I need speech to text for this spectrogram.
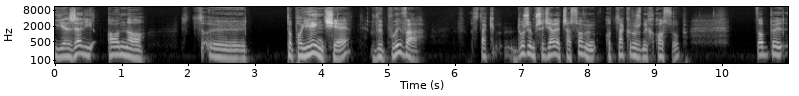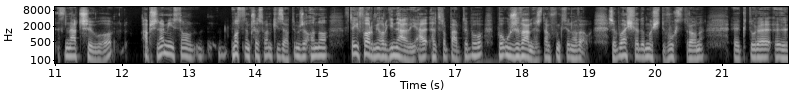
i jeżeli ono to, pojęcie wypływa w tak dużym przedziale czasowym od tak różnych osób, to by znaczyło, a przynajmniej są mocne przesłanki za tym, że ono w tej formie oryginalnej, Eltroparte, było, było używane, że tam funkcjonowało. Że była świadomość dwóch stron, y, które y,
